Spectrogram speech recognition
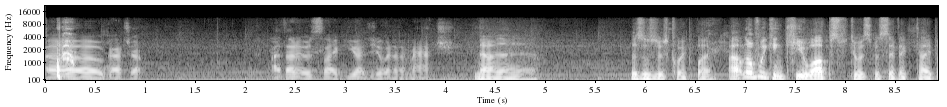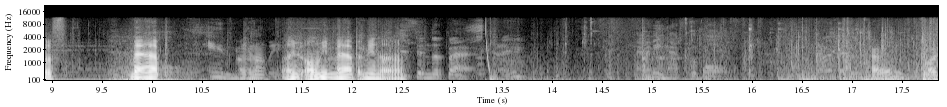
Oh, gotcha. I thought it was like you had to do another match. No, no, no. This was just quick play. I don't know if we can queue up to a specific type of map. I don't know. I mean, I don't mean map. I mean uh. This in the bag, eh? How the fuck?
